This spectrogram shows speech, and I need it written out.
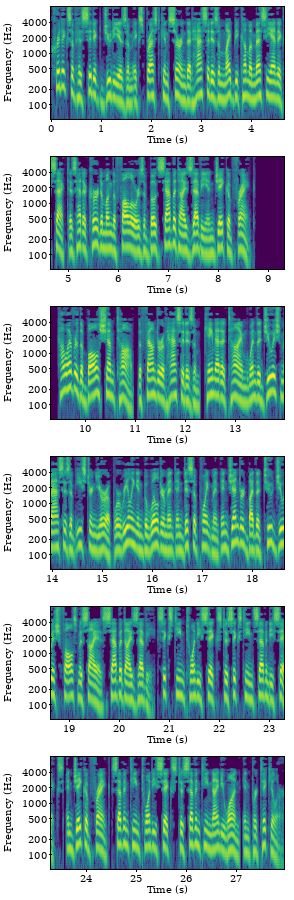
Critics of Hasidic Judaism expressed concern that Hasidism might become a messianic sect as had occurred among the followers of both Sabbatai Zevi and Jacob Frank. However the Baal Shem Tov, the founder of Hasidism, came at a time when the Jewish masses of Eastern Europe were reeling in bewilderment and disappointment engendered by the two Jewish false messiahs Sabbatai Zevi (1626–1676) and Jacob Frank (1726–1791) in particular.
